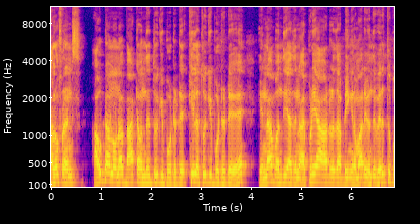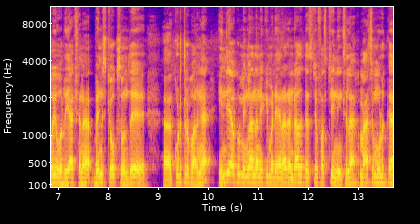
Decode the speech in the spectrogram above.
ஹலோ ஃப்ரெண்ட்ஸ் அவுட் ஆனோன்னா பேட்டை வந்து தூக்கி போட்டுட்டு கீழே தூக்கி போட்டுட்டு என்ன பந்து அது? நான் அப்படியே ஆடுறது? அப்படிங்கிற மாதிரி வந்து வெறுத்து போய் ஒரு ரியாக்ஷனை பென் ஸ்டோக்ஸ் வந்து கொடுத்துருப்பாருங்க இந்தியாவுக்கும் இங்கிலாந்து அன்னைக்கும் இடையான ரெண்டாவது டெஸ்ட் ஃபர்ஸ்ட் இன்னிங்ஸில் மேட்ச் முழுக்க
